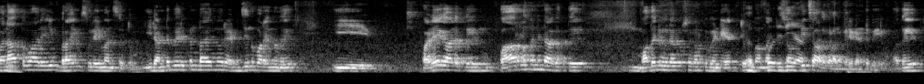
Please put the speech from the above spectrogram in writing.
ബനാത്തുവാലയും ഇബ്രാഹിം സുലൈമാൻ സെട്ടും. ഈ രണ്ടു പേർക്കുണ്ടായിരുന്ന ഒരു എഡ്ജ് എന്ന് പറയുന്നത് ഈ പഴയ കാലത്ത് പാർലമെന്റിന്റെ അകത്ത് മതന്യൂനപക്ഷങ്ങൾക്ക് വേണ്ടി ഏറ്റവും നന്നായി ശബ്ദിച്ച ആളുകളാണ് ഇവർ രണ്ടുപേരും. അത്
